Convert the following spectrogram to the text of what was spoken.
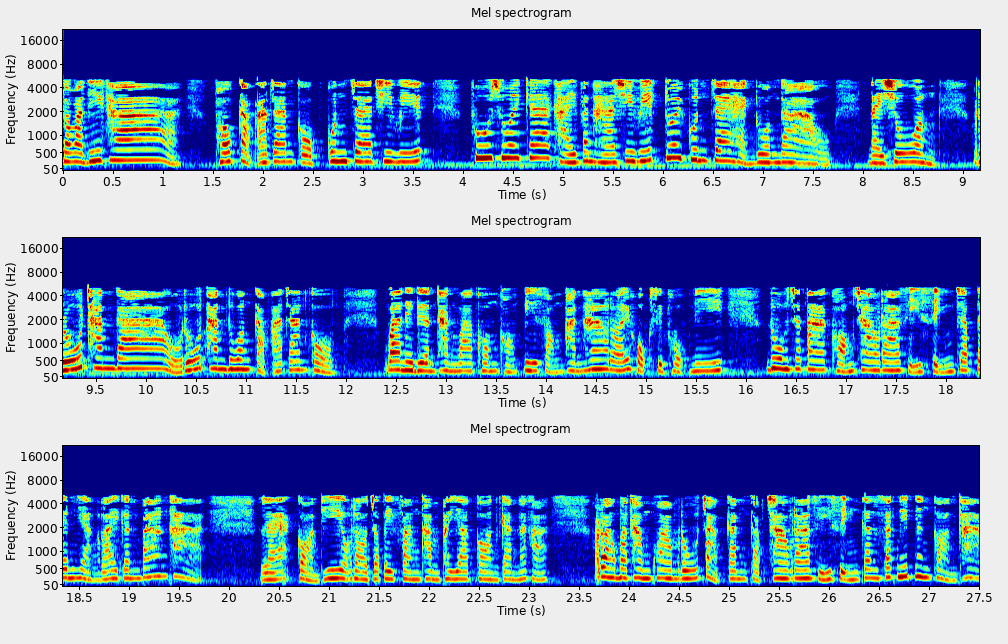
สวัสดีค่ะ พบกับอาจารย์กบกุญแจชีวิต ผู้ช่วยแก้ไขปัญหาชีวิตด้วยกุญแจแห่งดวงดาว ในช่วง รู้ทันดาว รู้ทันดวงกับอาจารย์กบ ว่าในเดือนธันวาคมของปี 2566 นี้ ดวงชะตาของชาวราศีสิงห์จะเป็นอย่างไรกันบ้างค่ะ และก่อนที่เราจะไปฟังคำพยากรณ์กันนะคะ เรามาทำความรู้จักกันกับชาวราศีสิงห์กันสักนิดนึงก่อนค่ะ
